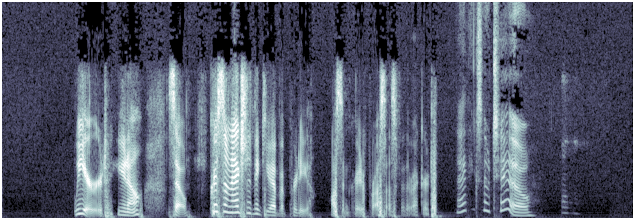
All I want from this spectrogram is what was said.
weird, you know. So, Kristen, I actually think you have a pretty awesome creative process for the record. I think so too.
